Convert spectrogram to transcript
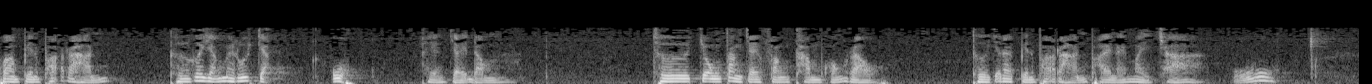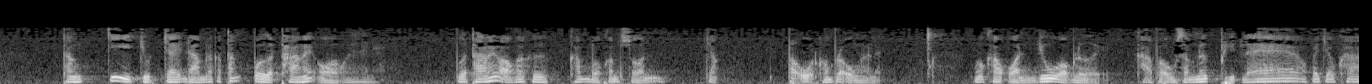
ความเป็นพระอรหันต์เธอก็ยังไม่รู้จัก โอ้แทงใจดำเธอจงตั้งใจฟังธรรมของเรา เธอจะได้เป็นพระอรหันต์ภายในไม่ช้า โอ้ทั้งจี้จุดใจดำแล้วก็ทั้งเปิดทางให้ออกเลยเปิดทางให้ออกก็คือคำบอกคำสอนจาก ระโอษฐ์ของพระองค์นั่นแหละหัวข่าวอ่อนยวบเลย ข้าพระองค์สำนึกผิดแล้วพระเจ้าข้า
